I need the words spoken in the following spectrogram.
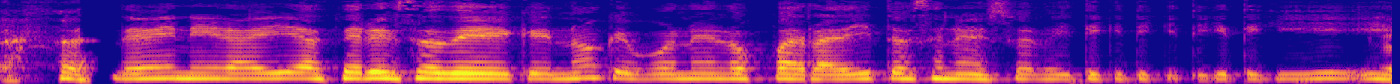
Deben ir ahí a hacer eso de que no, que ponen los cuadraditos en el suelo y tiqui tiqui tiqui tiqui y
